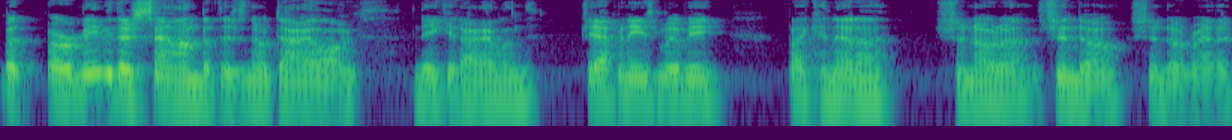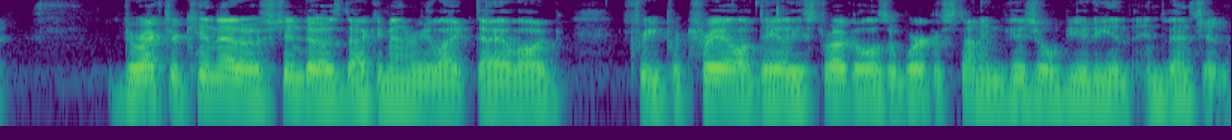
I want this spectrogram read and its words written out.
but or maybe there's sound but there's no dialogue. Naked Island, Japanese movie by Kaneto Shinoda, Shindo, Shindo rather. Director Kaneto Shindo's documentary-like dialogue-free portrayal of daily struggle is a work of stunning visual beauty and invention.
